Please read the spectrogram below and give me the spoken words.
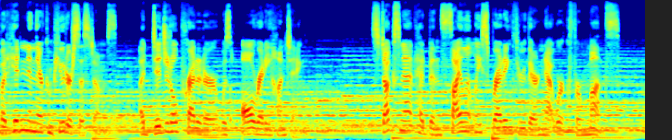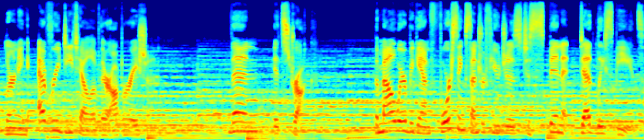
But hidden in their computer systems, a digital predator was already hunting. Stuxnet had been silently spreading through their network for months, learning every detail of their operation. Then it struck. The malware began forcing centrifuges to spin at deadly speeds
